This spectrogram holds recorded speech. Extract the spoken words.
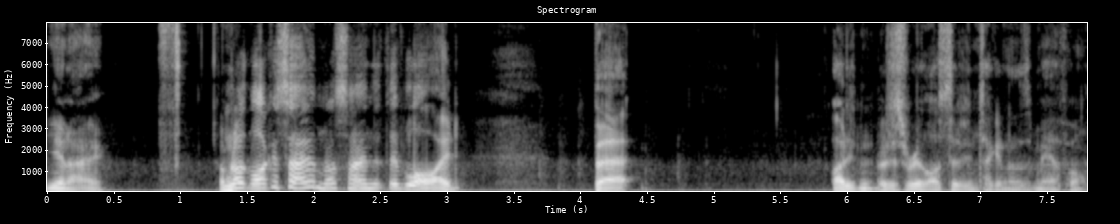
you know, I'm not like I say, I'm not saying that they've lied, but I didn't. I just realised I didn't take another mouthful.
